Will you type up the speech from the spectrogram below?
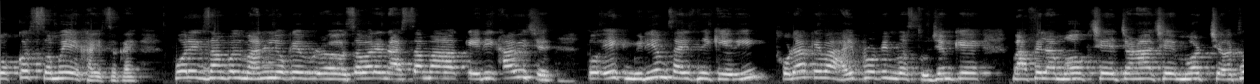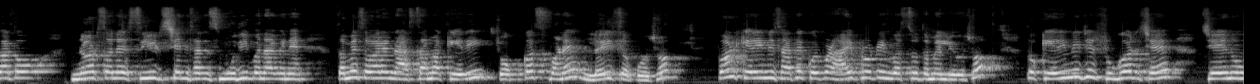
ચોક્કસ સમયે ખાઈ શકાય. ફોર એક્ઝામ્પલ માની લો કે સવારે નાસ્તામાં કેરી ખાવી છે, તો એક મીડિયમ સાઇઝની કેરી થોડાક એવા હાઈ પ્રોટીન વસ્તુ, જેમ કે બાફેલા મગ છે, ચણા છે, મઠ છે, અથવા તો નટ્સ અને સીડ્સ છે, એની સાથે સ્મૂધી બનાવીને તમે સવારે નાસ્તામાં કેરી ચોક્કસપણે લઈ શકો છો. પણ કેરીની સાથે કોઈ પણ હાઈ પ્રોટીન વસ્તુ તમે લ્યો છો, તો કેરીની જે શુગર છે, જે એનું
